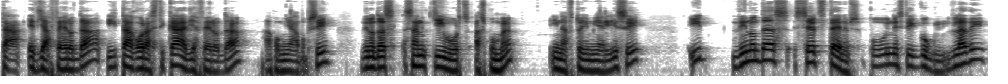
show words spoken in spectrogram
τα ενδιαφέροντα ή τα αγοραστικά ενδιαφέροντα από μια άποψη, δίνοντας σαν keywords ας πούμε, είναι αυτό η μία λύση, ή δίνοντας search terms που είναι στη Google. Δηλαδή,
